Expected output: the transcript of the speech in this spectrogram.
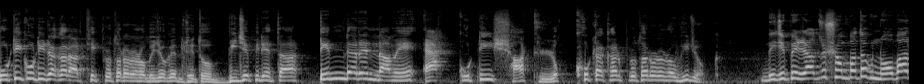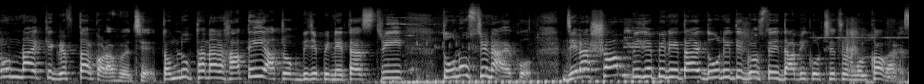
কোটি কোটি টাকার আর্থিক প্রতারণার অভিযোগে ধৃত বিজেপি নেতা টেন্ডারের নামে এক কোটি ষাট লক্ষ টাকার প্রতারণার অভিযোগ। বিজেপির রাজ্য সম্পাদক নবারুণ নায়ককে গ্রেফতার করা হয়েছে। তমলুক থানার হাতেই আটক বিজেপি নেতার স্ত্রী তনুশ্রী নায়কও। জেলার সব বিজেপি নেতায় দুর্নীতিগ্রস্ত দাবি করছে তৃণমূল কংগ্রেস।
